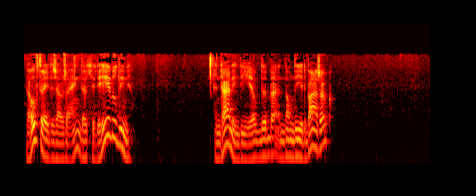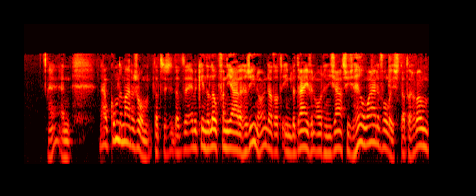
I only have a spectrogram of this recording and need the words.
De hoofdreden zou zijn dat je de Heer wil dienen. En daarin dien je ook de, dan dien je de baas ook. En nou, kom er maar eens om. Dat, is, dat heb ik in de loop van de jaren gezien hoor. Dat dat in bedrijven en organisaties heel waardevol is. Dat er gewoon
